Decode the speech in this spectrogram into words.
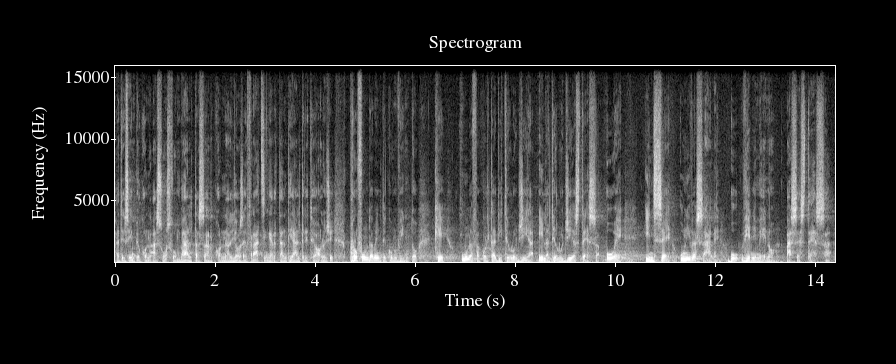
ad esempio con Alfons von Balthasar, con Josef Ratzinger e tanti altri teologi, profondamente convinto che una facoltà di teologia e la teologia stessa o è in sé universale o viene meno a se stessa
